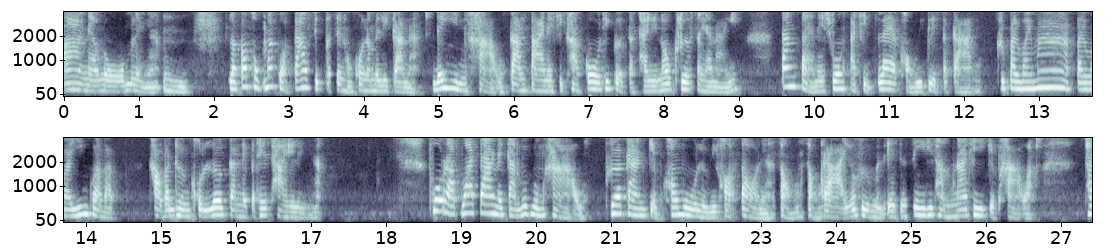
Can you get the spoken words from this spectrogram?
บ้างแนวโน้มอะไรเงี้ย อืม แล้วก็พบมากกว่า 90%ของคนอเมริกันอะได้ยินข่าวการตายในชิคาโกที่เกิดจากไทลินอลเคลือบไซยาไนด์ตั้งแต่ในช่วงอาทิตย์แรกของวิกฤตการณ์คือไปไวมาก ไปไวยิ่งกว่าแบบข่าวบันเทิงคนเลิกกันในประเทศไทยอะไรเงี้ย ผู้รับว่าจ้างในการรวบรวมข่าว เพื่อการเก็บข้อมูลหรือวิเคราะห์ต่อเนี่ยสองสองรายก็คือเหมือนเอเจนซี่ที่ทำหน้าที่เก็บข่าวอะถ้า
